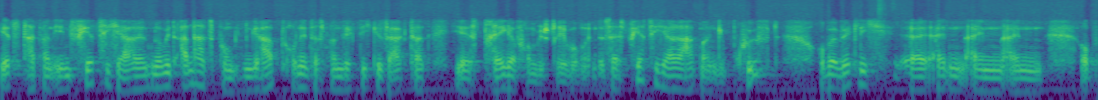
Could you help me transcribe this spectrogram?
jetzt hat man ihn 40 Jahre nur mit Anhaltspunkten gehabt, ohne dass man wirklich gesagt hat, er ist Träger von Bestrebungen. Das heißt, 40 Jahre hat man geprüft, ob er wirklich äh, ein, ein, ein ob,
